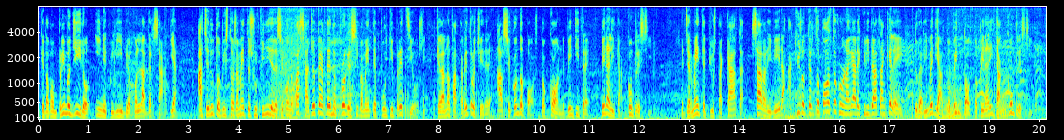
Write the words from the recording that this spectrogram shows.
che dopo un primo giro in equilibrio con l'avversaria ha ceduto vistosamente sul finire del secondo passaggio perdendo progressivamente punti preziosi che l'hanno fatta retrocedere al secondo posto con 23 penalità complessive. Leggermente più staccata, Sara Rivera ha chiuso il terzo posto con una gara equilibrata anche lei, dove ha rimediato 28 penalità complessive.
